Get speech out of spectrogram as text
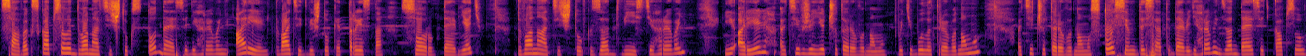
Савекс капсули 12 штук 110 гривень. Аріель 22 штуки 349, 12 штук за 200 гривень. І Аріель, ці вже є 4 в одному, бо ті були 3 в одному, а ці 4 в одному 179 гривень за 10 капсул.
